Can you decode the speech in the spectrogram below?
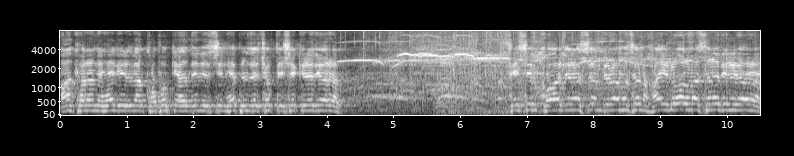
Ankara'nın her yerinden kopup geldiğiniz için hepinize çok teşekkür ediyorum. Seçim Koordinasyon Büromuzun hayırlı olmasını diliyorum.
